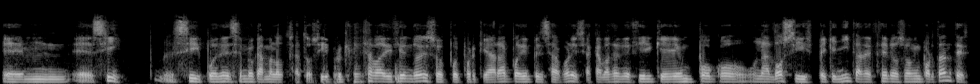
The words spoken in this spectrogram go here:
Em, eh, sí, Sí, puede desembocar los tratos, sí. ¿Por qué estaba diciendo eso? Pues porque ahora pueden pensar, bueno, y si acabas de decir que un poco, una dosis pequeñita de ceros son importantes.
